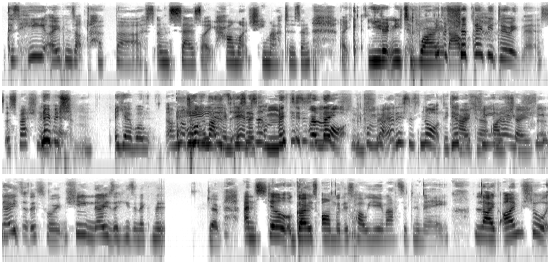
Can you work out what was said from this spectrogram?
because he opens up to her first and says like how much he matters and like you don't need to worry Yeah, but about should they be doing this, especially No, but sh- him? Yeah, well, I'm not He talking about him. is This in a committed this is relationship. com- this is not the Yeah, character she I've knows, she chosen. knows at this point. She knows that he's in a committed relationship and still goes on with this whole "you matter to me." Like I'm sure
